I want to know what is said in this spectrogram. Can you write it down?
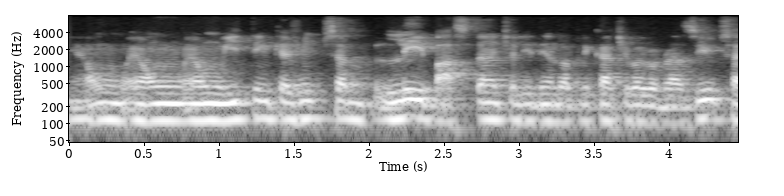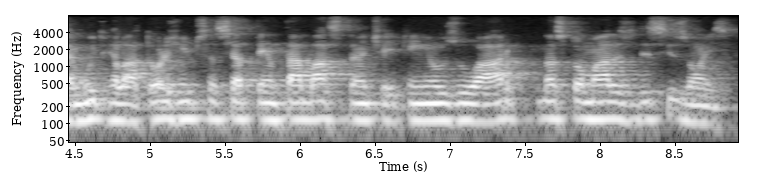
é um, é, um, é um item que a gente precisa ler bastante ali dentro do aplicativo AgroBrasil, que sai muito relatório, a gente precisa se atentar bastante aí, quem é usuário, nas tomadas de decisões.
